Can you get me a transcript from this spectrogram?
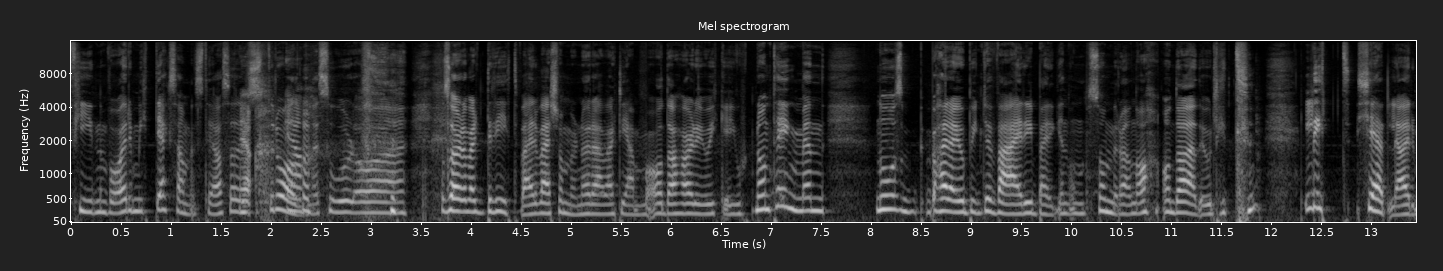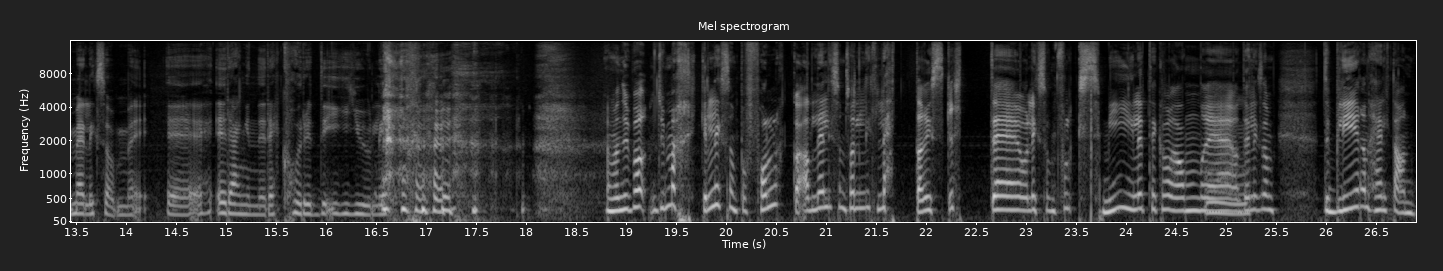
fin vår midt i eksamenstida, så er det Ja. strålende sol. Og, og så har det vært dritvær hver sommer når jeg har vært hjemme, og da har det jo ikke gjort noen ting. Men nå har jeg jo begynt å være i Bergen om somrene òg, og da er det jo litt, litt kjedeligere med liksom eh, regnrekord i juli. Ja, men du, bare, du merker det liksom på folk, og alle er liksom sånn litt lettere i skrittet, og liksom folk smiler til hverandre. Mm. og det, liksom, det blir en helt annen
